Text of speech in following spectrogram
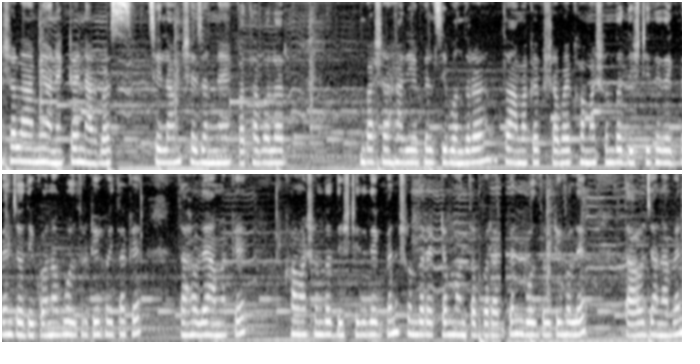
আসলে আমি অনেকটাই নার্ভাস ছিলাম, সেজন্যে কথা বলার বাসা হারিয়ে ফেলছি বন্ধুরা। তো আমাকে সবাই ক্ষমা সুন্দর দৃষ্টিতে দেখবেন। যদি কোনো ভুল ত্রুটি হয়ে থাকে, তাহলে আমাকে ক্ষমা সুন্দর দৃষ্টিতে দেখবেন। সুন্দর একটা মন্তব্য রাখবেন। ভুল ত্রুটি হলে তাও জানাবেন।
